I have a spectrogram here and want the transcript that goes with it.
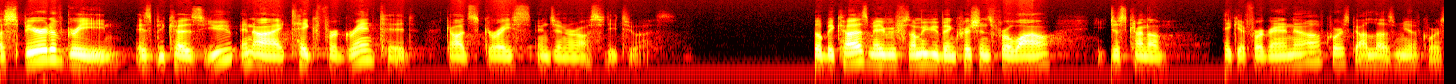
A spirit of greed is because you and I take for granted God's grace and generosity to us. So, because maybe some of you have been Christians for a while, you just kind of take it for granted now. Oh, of course, God loves me. Of course.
